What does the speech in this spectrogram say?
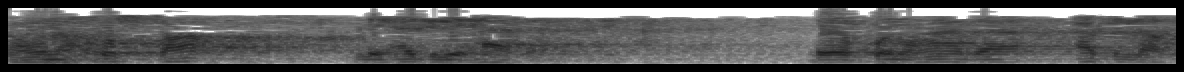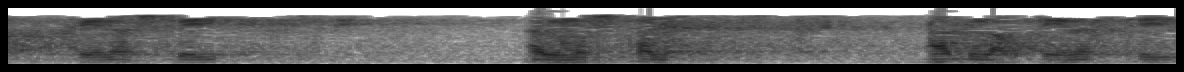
فهنا خص لأجل هذا فيكون هذا أبلغ في نفس المستمع أبلغ في نفس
